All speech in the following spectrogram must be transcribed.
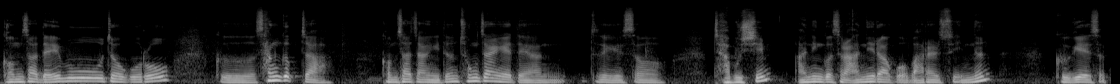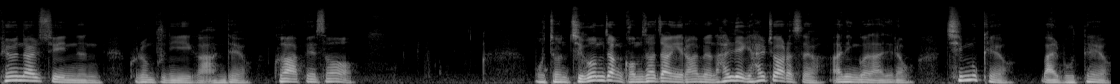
검사 내부적으로 그 상급자 검사장이든 총장에 대한 데에서 자부심 아닌 것을 아니라고 말할 수 있는 거기에서 표현할 수 있는 그런 분위기가 안 돼요. 그 앞에서 뭐 전 지검장 검사장이라 하면 할 얘기 할 줄 알았어요. 아닌 건 아니라고 침묵해요. 말 못해요.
